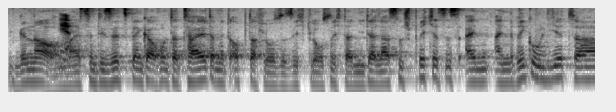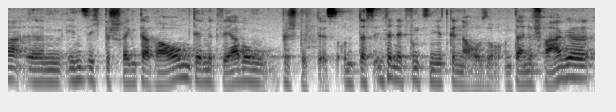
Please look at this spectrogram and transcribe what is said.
Genau, ja. meist sind die Sitzbänke auch unterteilt, damit Obdachlose sich bloß nicht da niederlassen. Sprich, es ist ein, ein regulierter, ähm, in sich beschränkter Raum, der mit Werbung bestückt ist. Und das Internet funktioniert genauso. Und deine Frage,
